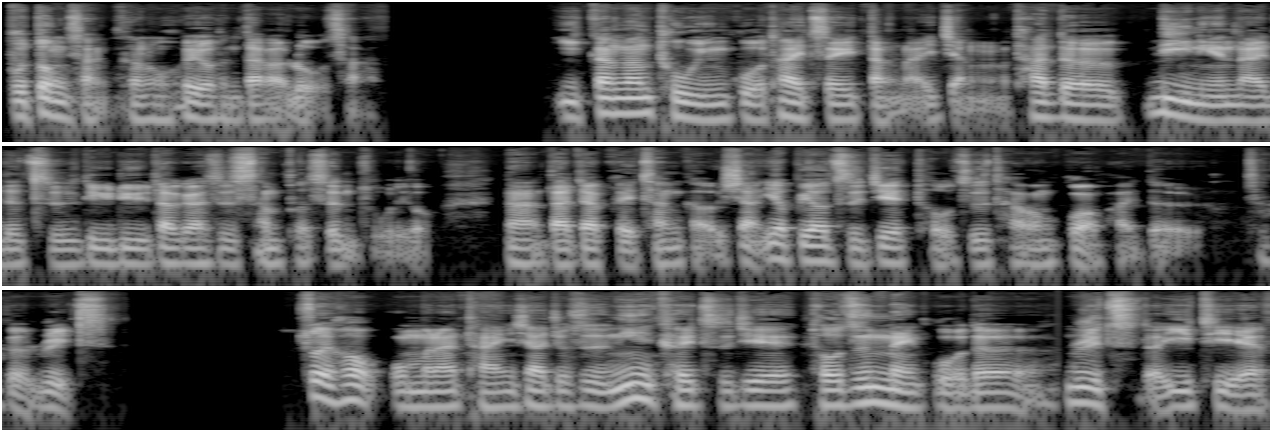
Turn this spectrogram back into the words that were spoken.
不动产可能会有很大的落差。以刚刚图赢国泰这一档来讲啊，它的历年来的值利率大概是三 percent 左右，那大家可以参考一下，要不要直接投资台湾挂牌的这个 REITs。最后，我们来谈一下，就是你也可以直接投资美国的 REITs 的 ETF。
